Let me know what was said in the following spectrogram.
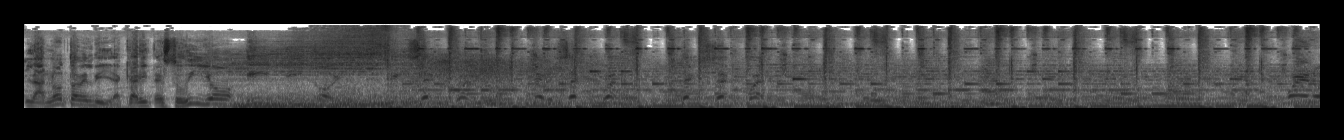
la nota del día. Carita Estudillo y Bitcoin. Bueno.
